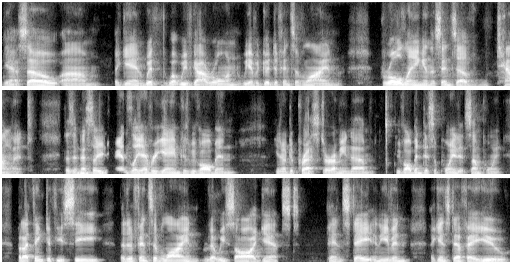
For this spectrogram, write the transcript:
Yeah. So um, again, with what we've got rolling, we have a good defensive line rolling in the sense of talent. Doesn't Mhm. necessarily translate every game because we've all been, you know, depressed or I mean, um, we've all been disappointed at some point. But I think if you see the defensive line that we saw against Penn State and even against FAU,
